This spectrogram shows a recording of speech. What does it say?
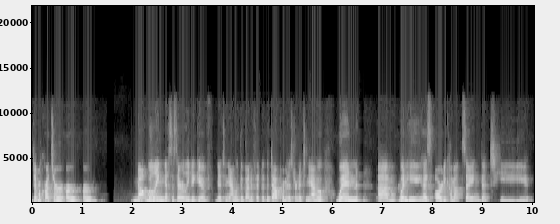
Democrats are are, are not willing necessarily to give Netanyahu the benefit of the doubt, Prime Minister Netanyahu, when um, when he has already come out saying that he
